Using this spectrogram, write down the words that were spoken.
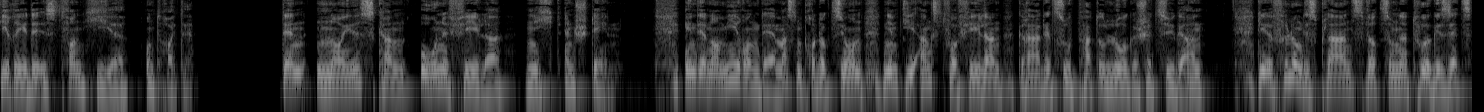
Die Rede ist von hier und heute. Denn Neues kann ohne Fehler nicht entstehen. In der Normierung der Massenproduktion nimmt die Angst vor Fehlern geradezu pathologische Züge an. Die Erfüllung des Plans wird zum Naturgesetz,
